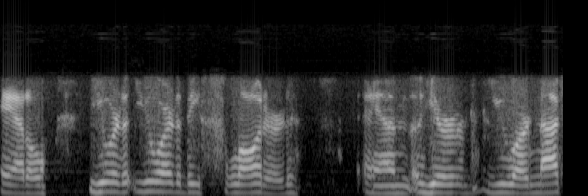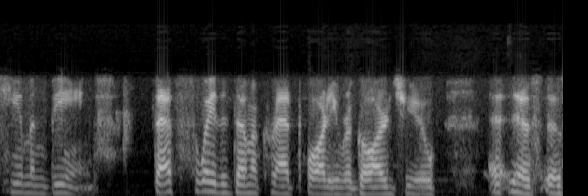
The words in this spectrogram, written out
cattle. You are to, you are to be slaughtered, and you're you are not human beings. That's the way the Democrat Party regards you, uh, as as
